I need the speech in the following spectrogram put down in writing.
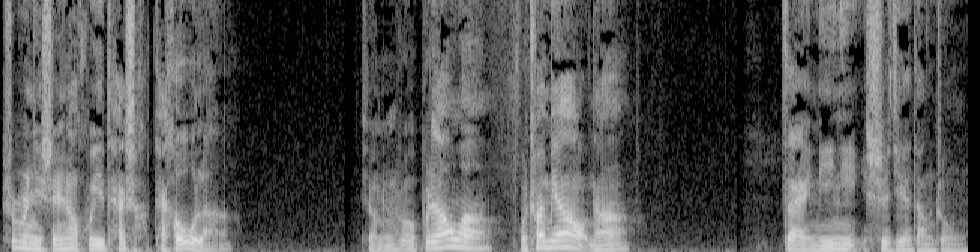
是不是你身上灰太太厚了？”小明说：“不知道啊。”我穿棉袄呢，在迷你世界当中，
